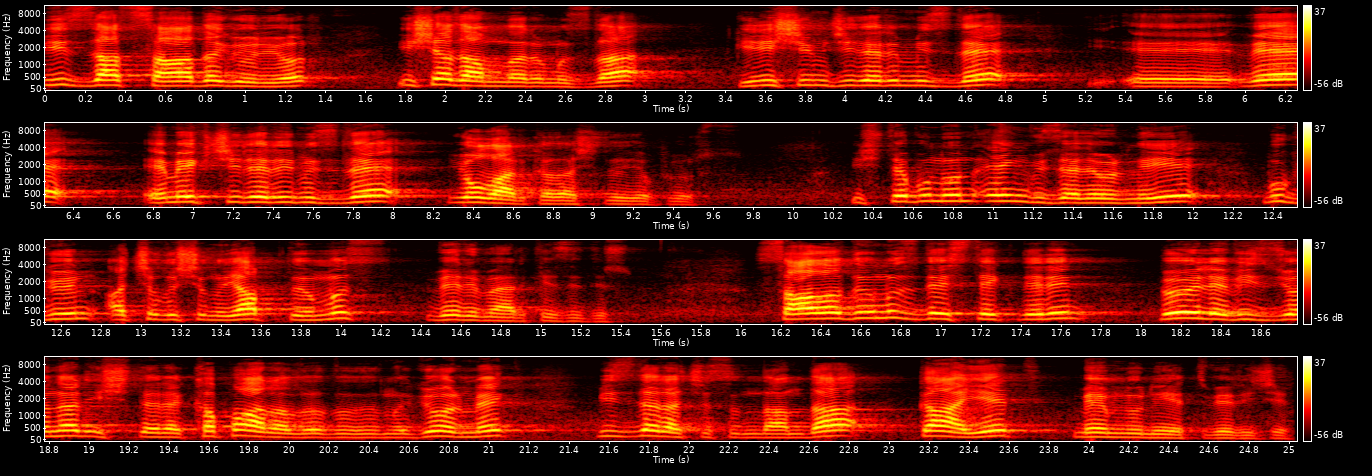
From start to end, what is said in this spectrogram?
bizzat sahada görüyor. İş adamlarımızla, girişimcilerimizle e, ve emekçilerimizle yol arkadaşlığı yapıyoruz. İşte bunun en güzel örneği bugün açılışını yaptığımız veri merkezidir. Sağladığımız desteklerin böyle vizyoner işlere kapı araladığını görmek bizler açısından da gayet memnuniyet verici.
